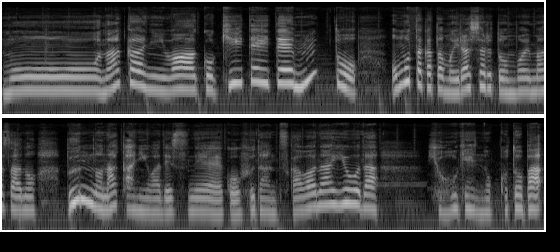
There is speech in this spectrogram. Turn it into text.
もう中にはこう聞いていてんと思った方もいらっしゃると思います。あの文の中にはですねこう普段使わないような表現の言葉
